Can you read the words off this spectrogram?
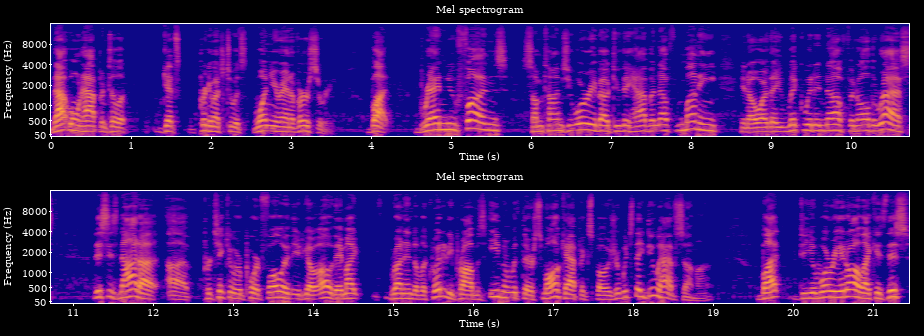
That won't happen until it gets pretty much to its one year anniversary. But brand new funds, sometimes you worry about do they have enough money? You know, are they liquid enough and all the rest? This is not a, a particular portfolio that you'd go, oh, they might run into liquidity problems, even with their small cap exposure, which they do have some of. But do you worry at all? Like, is this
